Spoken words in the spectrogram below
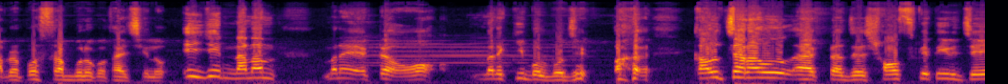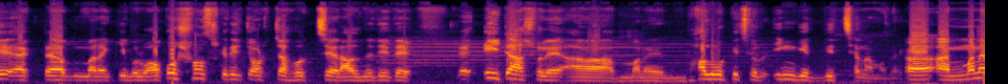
আপনার প্রস্তাবগুলো কোথায় ছিল? এই যে নানান মানে একটা মানে কি বলব যে কালচারাল একটা যে সংস্কৃতির যে একটা মানে কি বলব অপসংস্কৃতি চর্চা হচ্ছে রাজনীতিতে এইটা আসলে মানে ভালো কিছুর ইঙ্গিত দিচ্ছে না আমাদের। মানে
